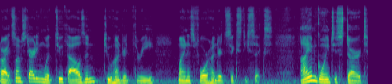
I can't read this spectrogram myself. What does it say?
All right, so I'm starting with 2,203 minus 466. I am going to start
